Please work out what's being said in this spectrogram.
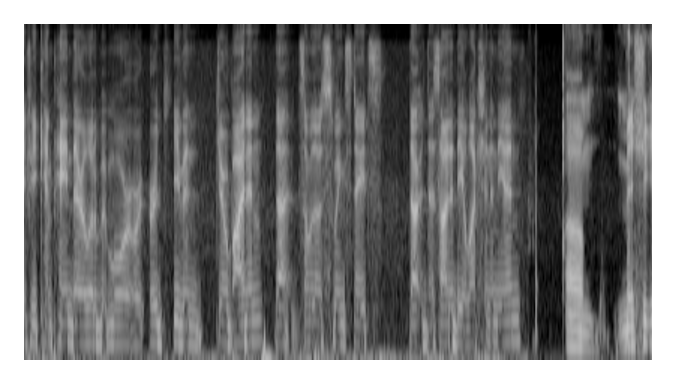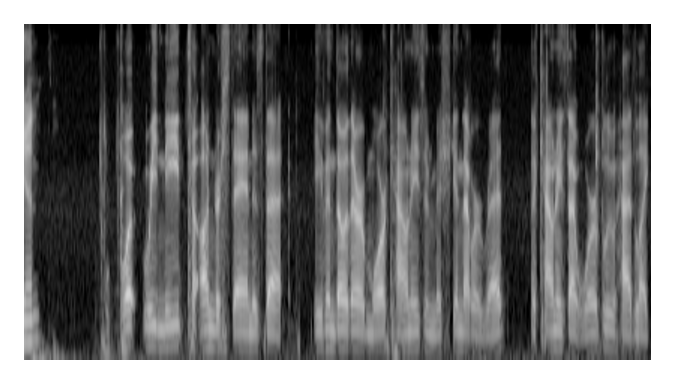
if he campaigned there a little bit more, or, or even Joe Biden. That some of those swing states that decided the election in the end. Um, Michigan. What we need to understand is that even though there are more counties in Michigan that were red, the counties that were blue had like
